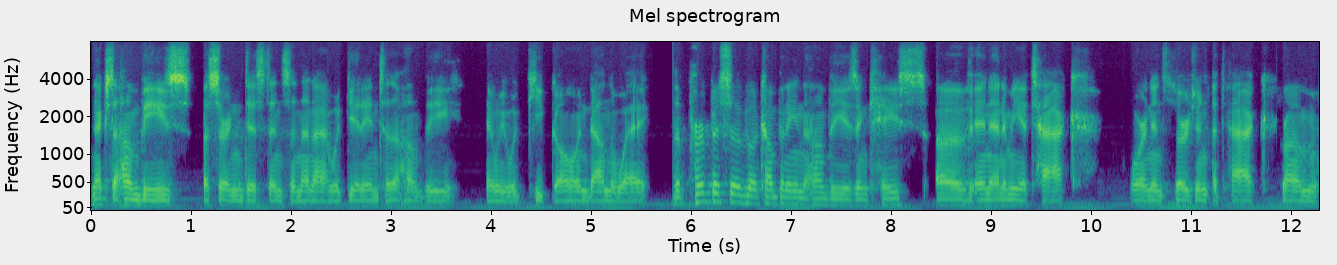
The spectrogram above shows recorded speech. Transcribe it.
next to Humvees a certain distance, and then I would get into the Humvee and we would keep going down the way. The purpose of accompanying the Humvee is in case of an enemy attack or an insurgent attack from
